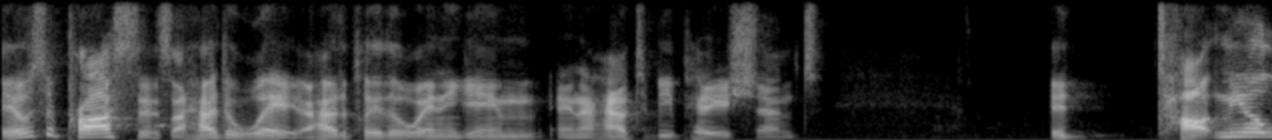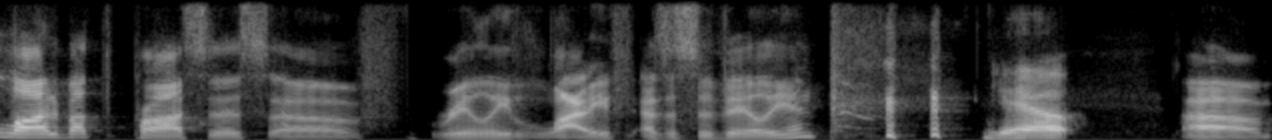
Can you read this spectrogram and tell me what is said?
it was a process. I had to wait. I had to play the waiting game and I had to be patient. Taught me a lot about the process of really life as a civilian. yeah. Um,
